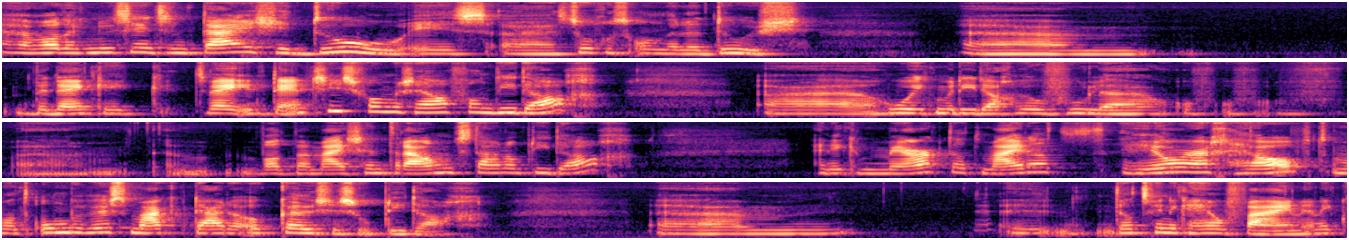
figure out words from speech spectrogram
Uh, wat ik nu sinds een tijdje doe, is uh, s ochtends onder de douche um, bedenk ik twee intenties voor mezelf van die dag. Uh, hoe ik me die dag wil voelen of, of, um, wat bij mij centraal moet staan op die dag. En ik merk dat mij dat heel erg helpt, want onbewust maak ik daardoor ook keuzes op die dag. Um, dat vind ik heel fijn. En ik,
